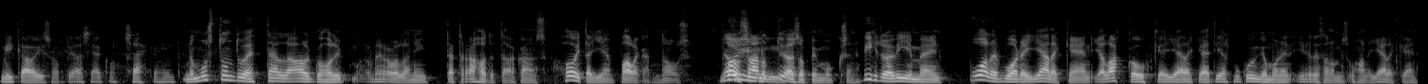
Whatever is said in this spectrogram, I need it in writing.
Mikä on isompi asia kuin sähköhinta? No musta tuntuu, että tällä alkoholiveroilla niin tätä rahoitetaan myös. Hoitajien palkat nous. Ne on saanut työsopimuksen. Vihdoin viimein puolen vuoden jälkeen ja lakkouhkeen jälkeen ja ties kuinka monen irtisanomisuhan jälkeen.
